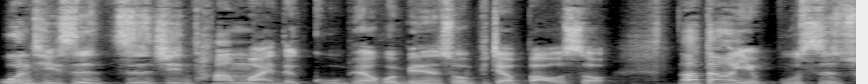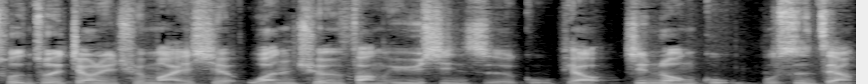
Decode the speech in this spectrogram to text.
问题是资金他买的股票会变成说比较保守。那当然也不是纯粹叫你去买一些完全防御性质的股票，金融股不是这样，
